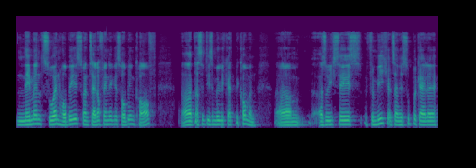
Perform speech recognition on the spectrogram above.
nehmen so ein Hobby, so ein zeitaufwendiges Hobby in Kauf, äh, dass sie diese Möglichkeit bekommen. Ähm, also ich sehe es für mich als eine super geile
